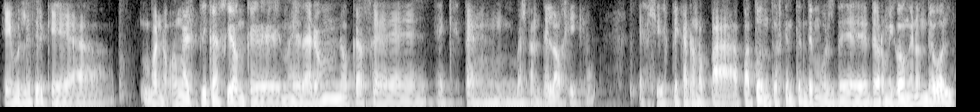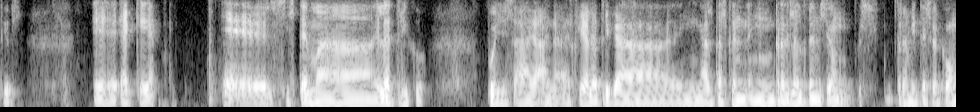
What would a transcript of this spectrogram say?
eu vou decir que a, bueno, unha explicación que me deron no café e que ten bastante lógica, e así explicaron pa, pa tontos que entendemos de, de hormigón e non de voltios, é, é que eh, o sistema eléctrico pois a, a energía eléctrica en altas en rede de alta tensión pois, transmítese con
